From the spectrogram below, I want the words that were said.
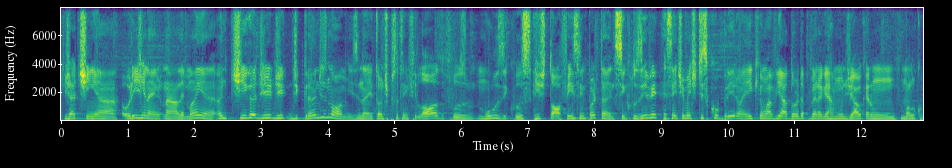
que já tinha origem na, na Alemanha antiga de, de, de grandes nomes, né? Então, tipo, você tem filósofos, músicos, Richthofens importantes. Inclusive, recentemente descobriram aí que um aviador da Primeira Guerra Mundial, que era um maluco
